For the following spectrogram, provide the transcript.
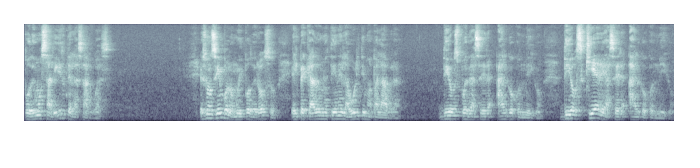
podemos salir de las aguas. Es un símbolo muy poderoso. El pecado no tiene la última palabra. Dios puede hacer algo conmigo. Dios quiere hacer algo conmigo.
